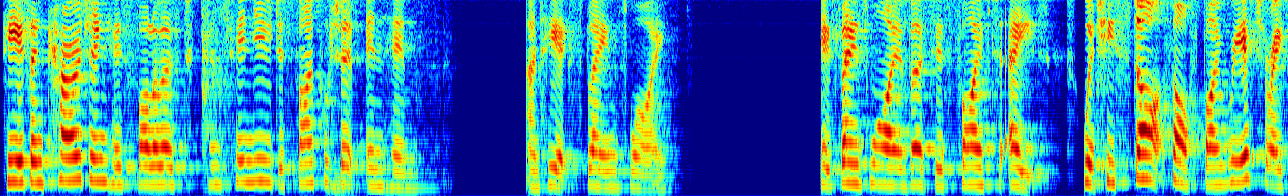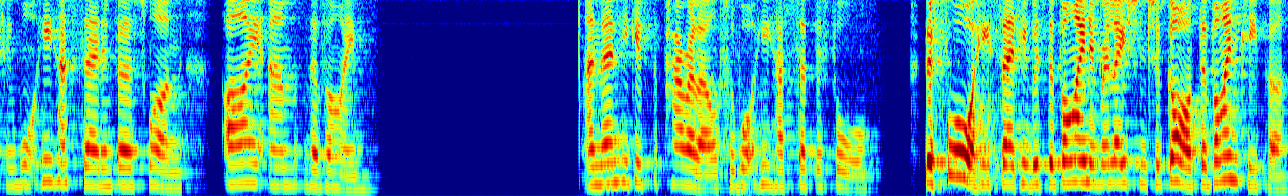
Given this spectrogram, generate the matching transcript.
He is encouraging his followers to continue discipleship in him, and he explains why. He explains why in verses 5 to 8, which he starts off by reiterating what he has said in verse 1 I am the vine. And then he gives the parallel to what he has said before. Before, he said he was the vine in relation to God, the vine keeper.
